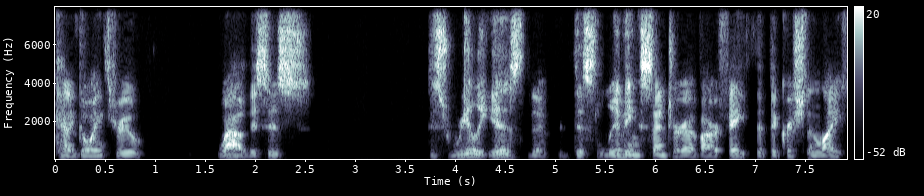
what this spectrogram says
kind of going through, wow, this is this really is the this living center of our faith that the christian life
